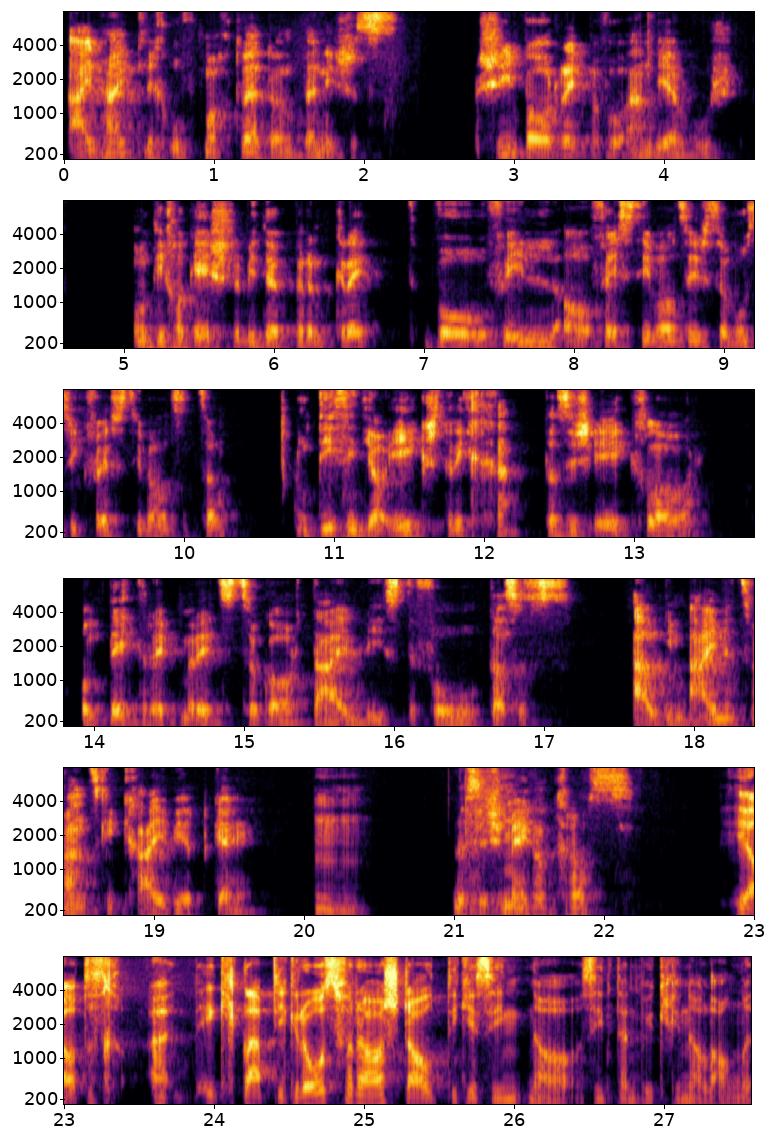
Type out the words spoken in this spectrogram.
einheitlich aufgemacht werden und dann ist es scheinbar redet man von Ende August. Und ich habe gestern mit jemandem geredet, wo viel an Festivals ist, so Musikfestivals und so. Und die sind ja eh gestrichen, das ist eh klar. Und dort redet man jetzt sogar teilweise davon, dass es auch im 21. kein wird geben. Das ist mega krass. Ja, das, äh, ich glaube, die Grossveranstaltungen sind, noch, sind dann wirklich noch ein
